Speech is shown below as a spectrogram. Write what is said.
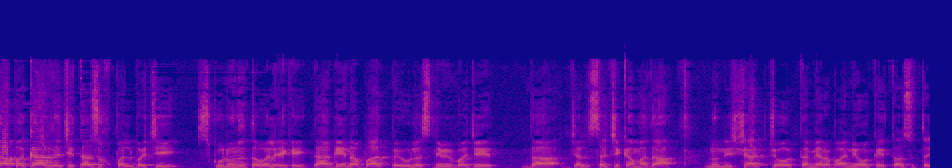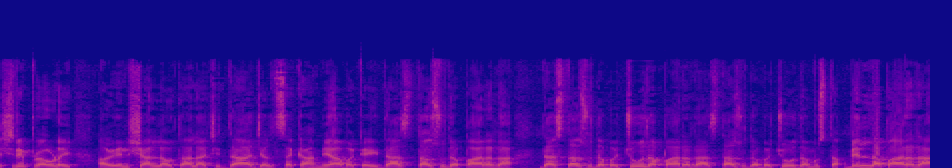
دا په کار ده چې تاسو خپل بچي سکولونو ته ولېږئ د هغې نه بعد په یولس نیمې بجې دا جلسه چې کومه ده نو نشاد چوک ته مهرباني وکړئ تاسو تشریف راوړئ او انشاءالله تعالی چې دا جلسه کامیابه کوي دا ستاسو دپاره ده دا ستاسو د بچو د پاره دا ستاسو د بچو د مستقبل لپاره دا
